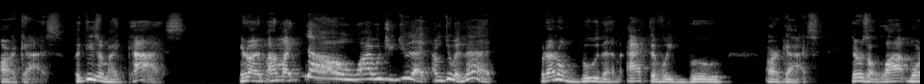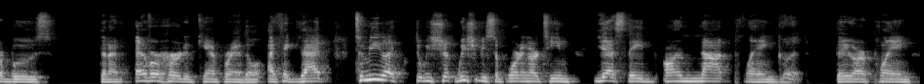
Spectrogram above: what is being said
our guys, but these are my guys. You know, I'm like, no, why would you do that? I'm doing that, but I don't boo them, actively boo our guys. There was a lot more boos than I've ever heard at Camp Randall. I think that to me, like, do we should we should be supporting our team? Yes, they are not playing good. They are playing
